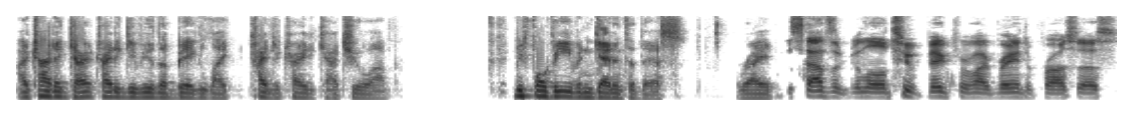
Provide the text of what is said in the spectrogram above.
i try to try to give you the big like kind of try to catch you up before we even get into this right it sounds like a little too big for my brain to process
